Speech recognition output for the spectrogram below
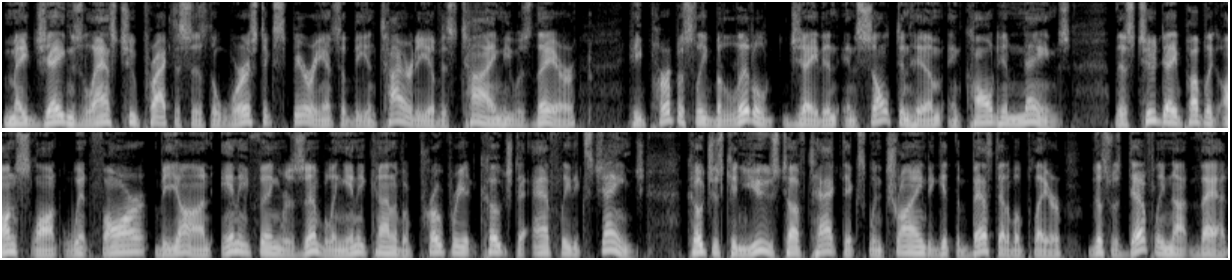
made Jaden's last two practices the worst experience of the entirety of his time he was there. He purposely belittled Jayden, insulted him, and called him names. This two day public onslaught went far beyond anything resembling any kind of appropriate coach to athlete exchange. Coaches can use tough tactics when trying to get the best out of a player. This was definitely not that.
